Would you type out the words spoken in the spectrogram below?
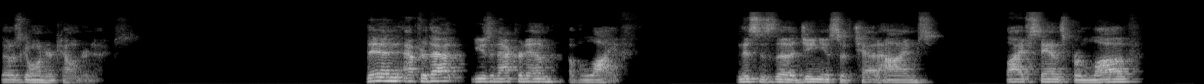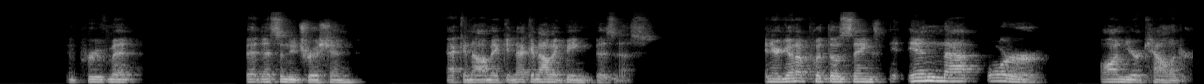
those go on your calendar next. Then, after that, use an acronym of LIFE. And this is the genius of Chad Hymes. LIFE stands for love, improvement, fitness and nutrition, economic, and economic being business. And you're going to put those things in that order on your calendar.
